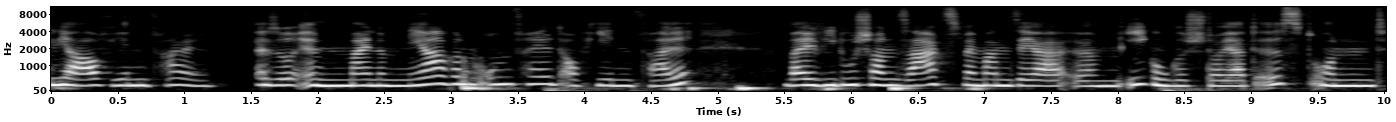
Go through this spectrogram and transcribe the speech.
Ja, auf jeden Fall. Also in meinem näheren Umfeld auf jeden Fall. Weil, wie du schon sagst, wenn man sehr ähm, ego gesteuert ist und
